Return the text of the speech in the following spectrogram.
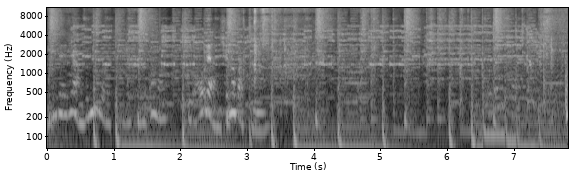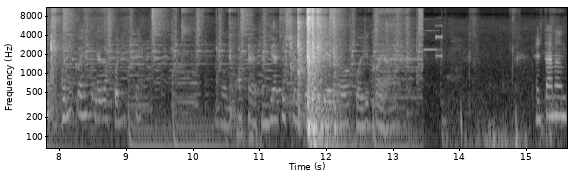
근데 여기 안 붙는 것 같아. 괜찮아. 이거 오래 안 신어봤잖아. 버릴 거야. 내가 버릴게. 이거 앞에 변기 아저씨한테 얘기해서 버릴 거야. 일단은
